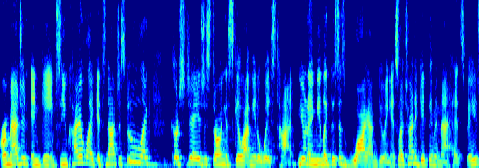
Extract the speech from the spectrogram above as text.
or imagine in game. So you kind of like, it's not just, ooh, like Coach Jay is just throwing a skill at me to waste time. You know what I mean? Like, this is why I'm doing it. So I try to get them in that headspace.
